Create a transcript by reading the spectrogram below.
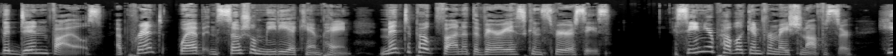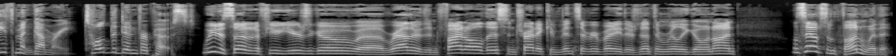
the Den Files, a print, web, and social media campaign meant to poke fun at the various conspiracies. Senior Public Information Officer Heath Montgomery told the Denver Post We decided a few years ago, uh, rather than fight all this and try to convince everybody there's nothing really going on, let's have some fun with it.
